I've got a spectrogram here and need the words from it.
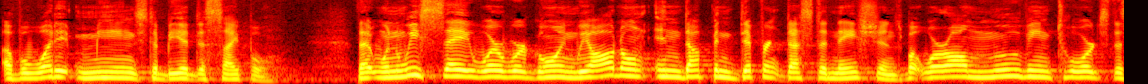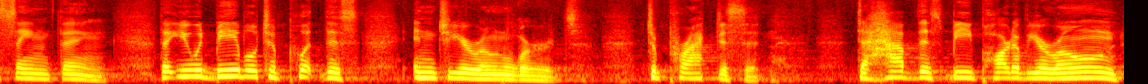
of what it means to be a disciple. That when we say where we're going, we all don't end up in different destinations, but we're all moving towards the same thing. That you would be able to put this into your own words, to practice it, to have this be part of your own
